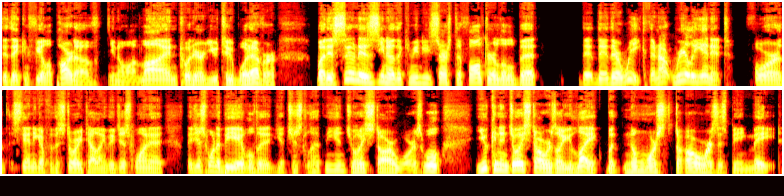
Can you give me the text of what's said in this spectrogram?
that they can feel a part of, you know, online, Twitter, YouTube, whatever. But as soon as you know the community starts to falter a little bit, they, they, they're weak. They're not really in it for standing up for the storytelling. They just want to they just want to be able to just let me enjoy Star Wars. Well, you can enjoy Star Wars all you like, but no more Star Wars is being made.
